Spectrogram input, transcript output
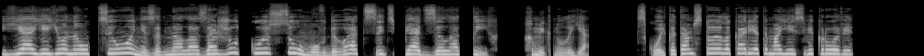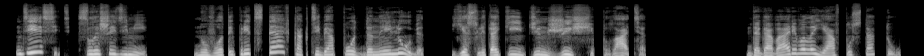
Я ее на аукционе загнала за жуткую сумму в двадцать пять золотых. — хмыкнула я. «Сколько там стоила карета моей свекрови?» «Десять с лошадьми. Ну вот и представь, как тебя подданные любят, если такие деньжищи платят!» Договаривала я в пустоту.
